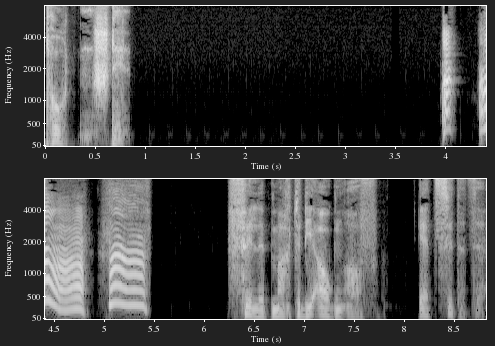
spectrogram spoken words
Totenstill. Philipp machte die Augen auf. Er zitterte.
